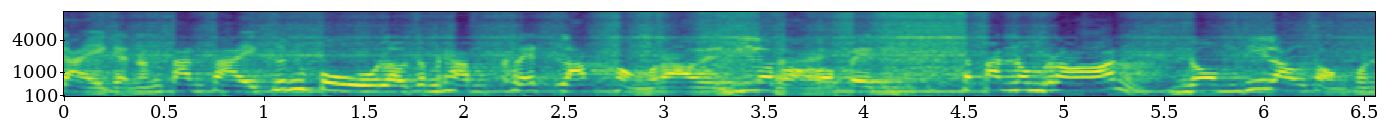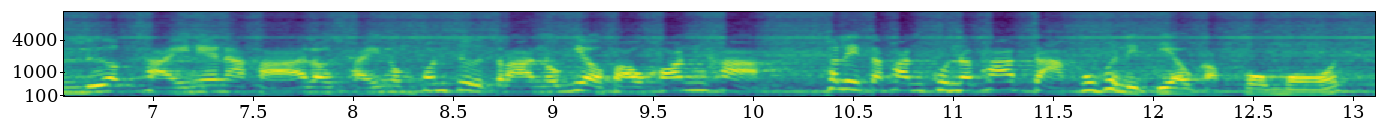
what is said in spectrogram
ไก่กับน้ำตาลทรายขึ้นฟู เราจะมาทำเคล็ดลับของเราอย่างที่เราบอกใช่เราเป็นสปันนมร้อน นมที่เราสองคนเลือกใช้เนี่ยนะคะ เราใช้นมข้นจืดตรานกเหยี่ยวฟาลคอนค่ะ ผลิตภัณฑ์คุณภาพจากผู้ผลิตเดียวกับโฟโมส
